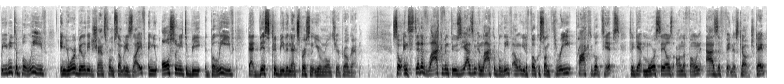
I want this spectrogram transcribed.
But you need to believe in your ability to transform somebody's life, and you also need to be believe that this could be the next person that you enroll to your program. So instead of lack of enthusiasm and lack of belief, I want you to focus on three practical tips to get more sales on the phone as a fitness coach. Okay.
